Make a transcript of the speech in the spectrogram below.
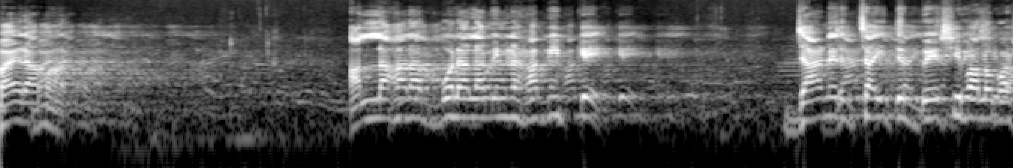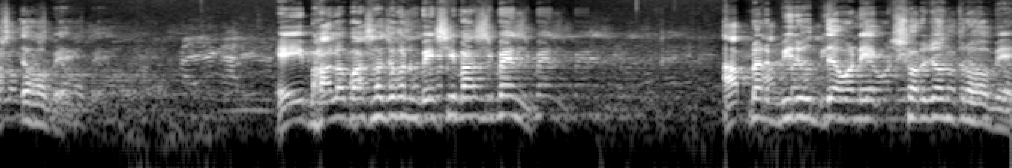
বাইরে আমার, আল্লাহ রাব্বুল আলামিনের হাবিবকে জানের চাইতে বেশি ভালোবাসতে হবে। এই ভালোবাসা যখন বেশি বাসবেন, আপনার বিরুদ্ধে অনেক ষড়যন্ত্র হবে,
